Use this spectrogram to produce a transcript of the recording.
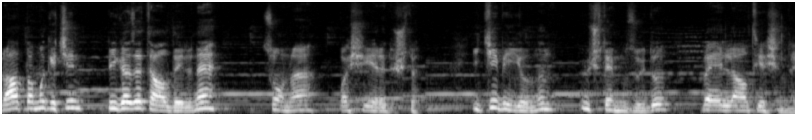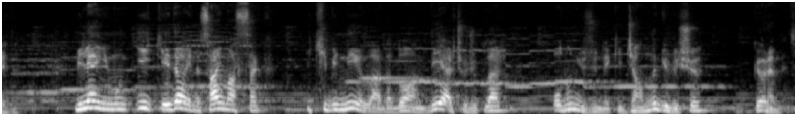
Rahatlamak için bir gazete aldı eline, sonra başı yere düştü. 2000 yılının 3 Temmuz'uydu ve 56 yaşındaydı. Milenyumun ilk 7 ayını saymazsak 2000'li yıllarda doğan diğer çocuklar onun yüzündeki canlı gülüşü göremedi.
